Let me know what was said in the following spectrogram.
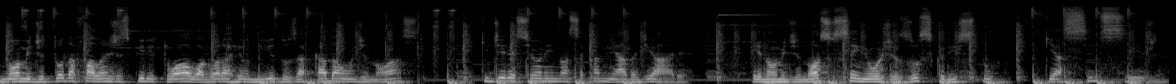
nome de toda a falange espiritual agora reunidos a cada um de nós, que direcionem nossa caminhada diária. Em nome de nosso Senhor Jesus Cristo, que assim seja.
